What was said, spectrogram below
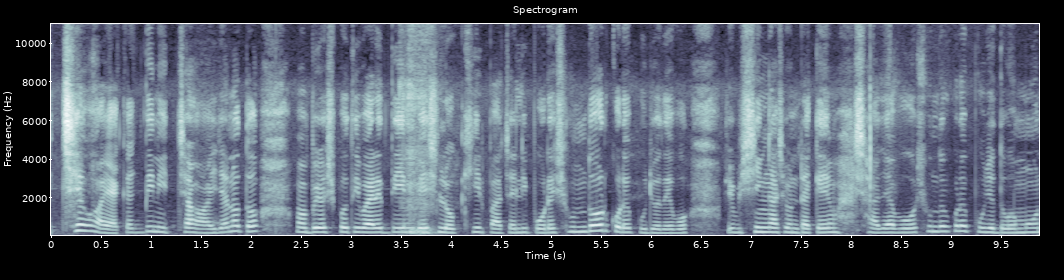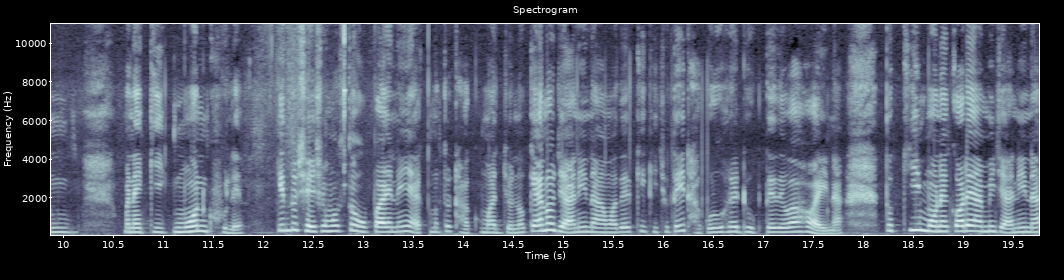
ইচ্ছেও হয়, এক একদিন ইচ্ছা হয়, জানো তো? বৃহস্পতিবারের দিন বেশ লক্ষ্মীর পাঁচালি পরে সুন্দর করে পুজো দেবো। সিংহাসনটাকে সাজাবো, সুন্দর করে পুজো দেবো। মন মানে কি মন খুলে। কিন্তু সেই সমস্ত উপায় নেই একমাত্র ঠাকুমার জন্য। কেন জানি না আমাদেরকে কিছুতেই ঠাকুর ঘরে ঢুকতে দেওয়া হয় না। তো কি মনে করে আমি জানি না।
